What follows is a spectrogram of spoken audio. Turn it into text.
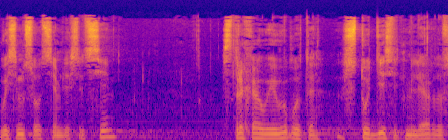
877, страховые выплаты 110 миллиардов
